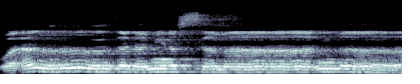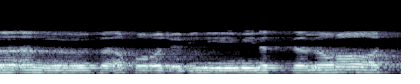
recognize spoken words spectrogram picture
وأنزل من السماء ماء فأخرج به من الثمرات.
